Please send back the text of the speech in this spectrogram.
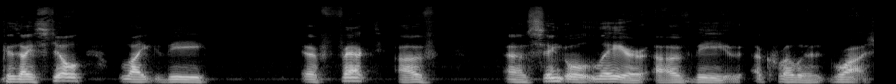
Because I still like the effect of a single layer of the acrylic gouache.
